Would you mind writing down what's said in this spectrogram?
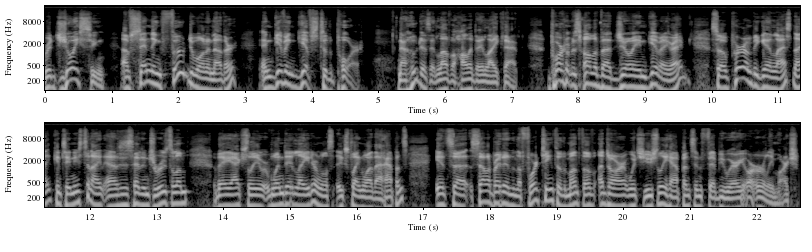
rejoicing, of sending food to one another, and giving gifts to the poor. Now, who doesn't love a holiday like that? Purim is all about joy and giving, right? So Purim began last night, continues tonight. As I said in Jerusalem, they actually one day later, and we'll explain why that happens. It's uh, celebrated in the 14th of the month of Adar, which usually happens in February or early March.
